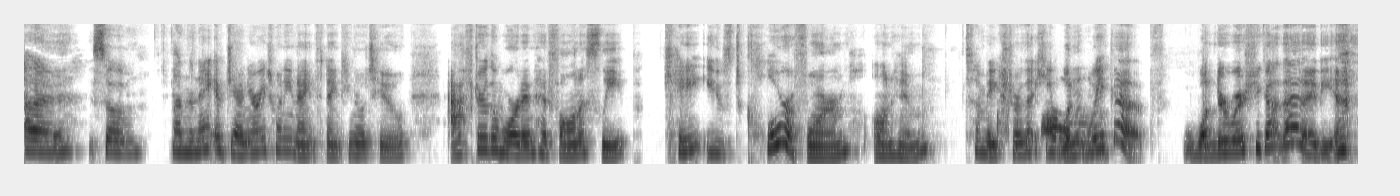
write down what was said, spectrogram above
uh so on the night of january 29th 1902 after the warden had fallen asleep kate used chloroform on him to make sure that he wouldn't Oh. wake up wonder where she got that idea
